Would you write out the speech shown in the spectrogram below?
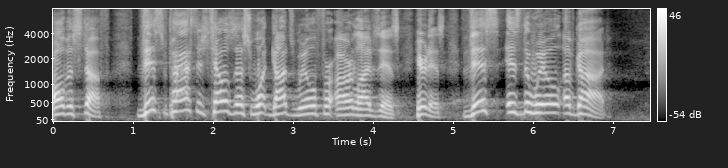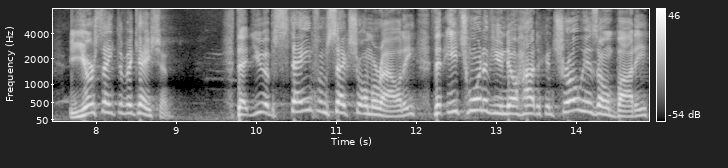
all this stuff. This passage tells us what God's will for our lives is. Here it is. This is the will of God, your sanctification that you abstain from sexual immorality, that each one of you know how to control his own body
